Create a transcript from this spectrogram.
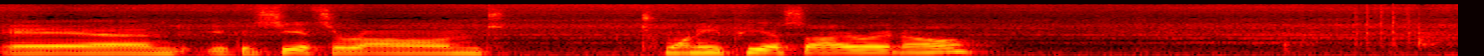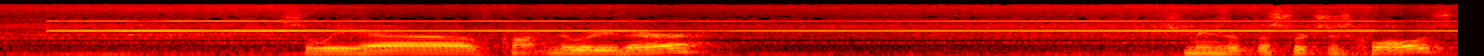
And you can see it's around 20 PSI right now. So we have continuity there, which means that the switch is closed.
